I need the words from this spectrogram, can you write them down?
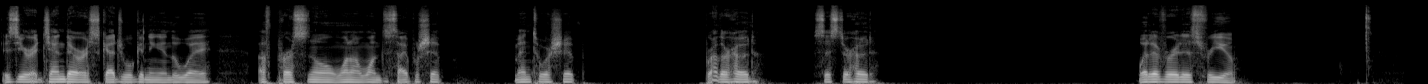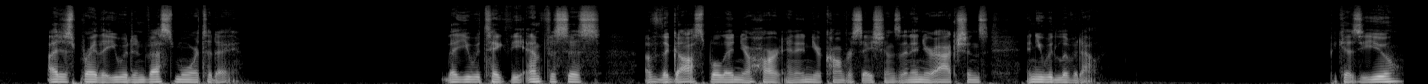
Is your agenda or schedule getting in the way of personal one on one discipleship, mentorship, brotherhood, sisterhood? Whatever it is for you. I just pray that you would invest more today. That you would take the emphasis of the gospel in your heart and in your conversations and in your actions, and you would live it out. Because you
